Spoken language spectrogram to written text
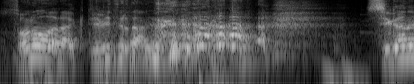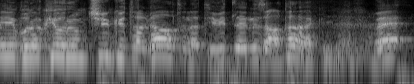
Son olarak Twitter'dan sigarayı bırakıyorum çünkü tagı altına tweetlerinizi atarak ve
